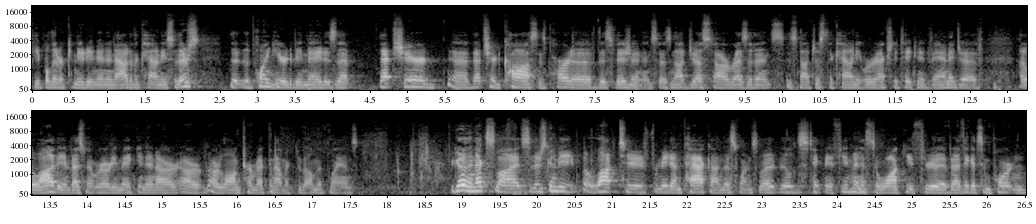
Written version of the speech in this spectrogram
people that are commuting in and out of the county. So there's, the, the point here to be made is that that shared, uh, that shared cost is part of this vision. And so it's not just our residents, it's not just the county. We're actually taking advantage of a lot of the investment we're already making in our, our, our long-term economic development plans. If we go to the next slide, so there's going to be a lot to, for me to unpack on this one, so it'll just take me a few minutes to walk you through it, but I think it's important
